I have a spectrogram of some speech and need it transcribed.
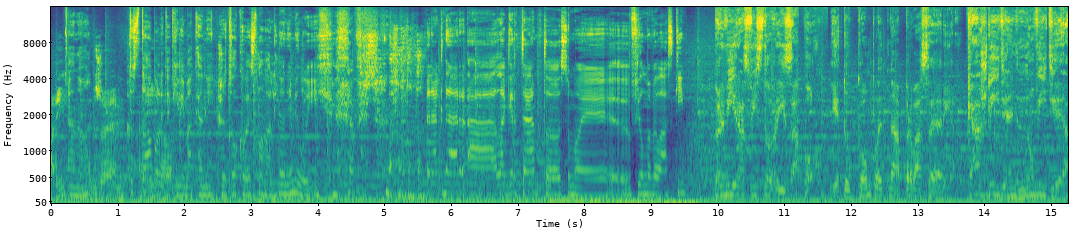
veslári. Áno. Takže, to z toho boli a- takí vymakaní, že toľko veslovali. No nemiluj ich, chápeš? Ragnar a Lagerta, to sú moje e, filmové lásky. Prvý raz v histórii ZAPO je tu kompletná prvá séria. Každý deň nový diel.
